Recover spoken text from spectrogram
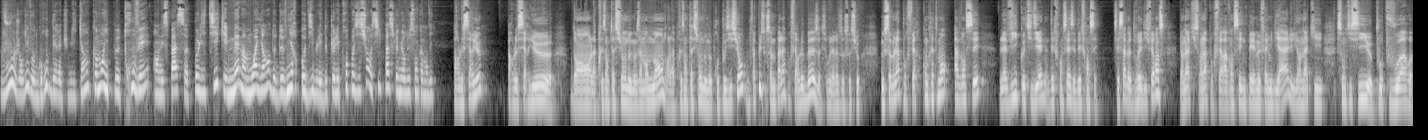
Vous, aujourd'hui, votre groupe des Républicains, comment il peut trouver un espace politique et même un moyen de devenir audible et de que les propositions aussi passent le mur du son, comme on dit? Par le sérieux? Par le sérieux dans la présentation de nos amendements, dans la présentation de nos propositions? Une fois plus, nous ne sommes pas là pour faire le buzz sur les réseaux sociaux. Nous sommes là pour faire concrètement avancer la vie quotidienne des Françaises et des Français. C'est ça notre vraie différence. Il y en a qui sont là pour faire avancer une PME familiale, il y en a qui sont ici euh, pour pouvoir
